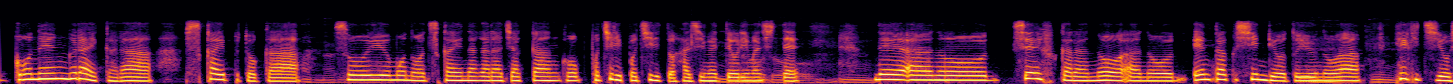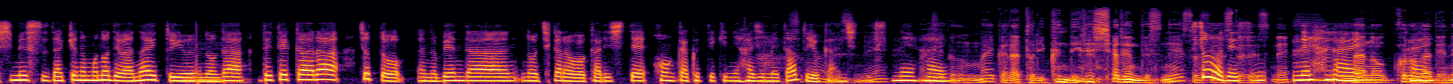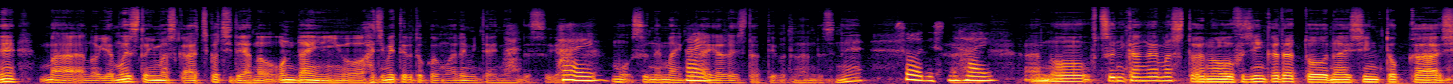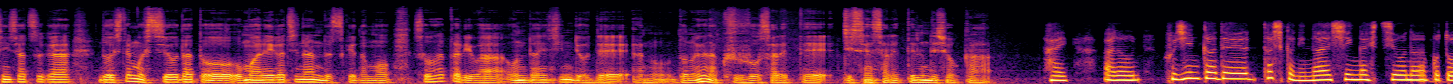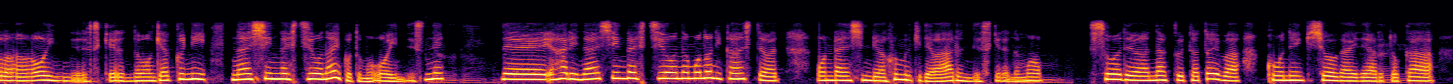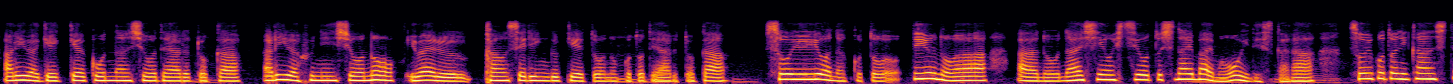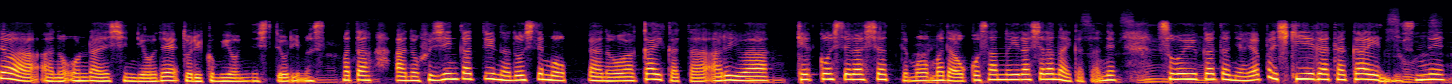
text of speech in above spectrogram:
2015年ぐらいからスカイプとかそういうものを使いながら若干こうポチリポチリと始めておりまして、で、あの、政府からのあの遠隔診療というのは、僻地を示すだけのものではないというのが出てから、ちょっとあのベンダーの力をお借りして、本格的に始めたという感じですね。はい。前から取り組んでいらっしゃるんですね。そうですね。ねはい。あのコロナでね、はい、まああのやむをと言いますか、あちこちであのオンラインを始めてるところもあるみたいなんですが、はい、もう数年前からやられてたということなんですね。そうですね。はい。あの普通に考えますとあの婦人科だと内診とか診察がどうしても必要だと思われがちなんですけどもそのあたりはオンライン診療であのどのような工夫をされて実践されてるんでしょうか？はい。あの、婦人科で確かに内診が必要なことは多いんですけれども、逆に内診が必要ないことも多いんですね。で、やはり内診が必要なものに関しては、オンライン診療は不向きではあるんですけれども、そうではなく、例えば更年期障害であるとか、あるいは月経困難症であるとか、あるいは不妊症のいわゆるカウンセリング系統のことであるとか、そういうようなことっていうのは、あの、内診を必要としない場合も多いですから、そういうことに関しては、あの、オンライン診療で取り組むようにしております。また、あの、婦人科っていうのはどうしても、あの、若い方、あるいは結婚してらっしゃっても、まだお子さんのいらっしゃらない方ね、そういう方にはやっぱり敷居が高いんですね。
